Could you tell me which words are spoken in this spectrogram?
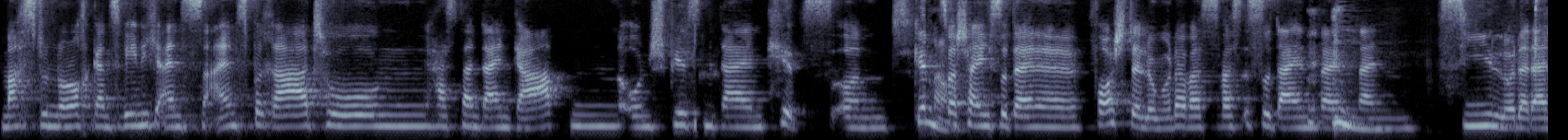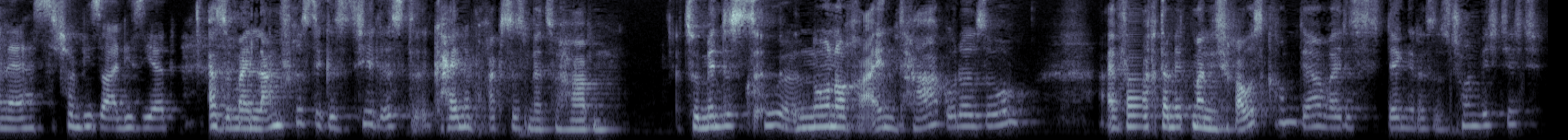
machst du nur noch ganz wenig eins zu eins Beratung, hast dann deinen Garten und spielst mit deinen Kids und genau. das ist wahrscheinlich so deine Vorstellung, oder? Was, was ist so dein, dein, dein Ziel oder deine, hast du schon visualisiert? Also mein langfristiges Ziel ist, keine Praxis mehr zu haben. Zumindest cool. nur noch einen Tag oder so. Einfach damit man nicht rauskommt, ja, weil das, ich denke, das ist schon wichtig.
